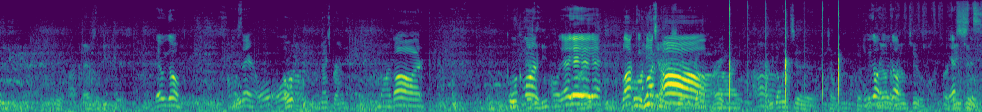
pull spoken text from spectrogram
Ooh, there's the heat dash. There we go. Almost there. Oh, oh, Oh, nice grab. my God. Come on, come on. Oh, yeah, yeah, yeah, Alright. yeah. Block, Ooh, keep heat blocking. smash. Oh. There we go. All right. Oh. We go into to the Here we fifth go, round of round two, or Yes, game this is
